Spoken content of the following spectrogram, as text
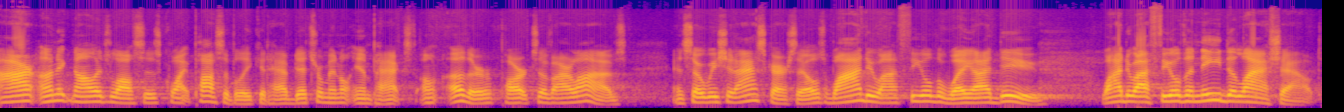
Our unacknowledged losses quite possibly could have detrimental impacts on other parts of our lives. And so we should ask ourselves why do I feel the way I do? Why do I feel the need to lash out?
